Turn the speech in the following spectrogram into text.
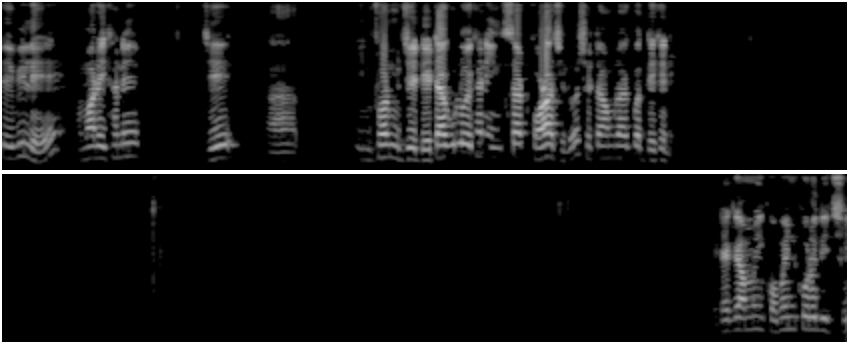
টেবিলে আমার এখানে যে ইনফর্ম যে ডেটাগুলো এখানে ইনসার্ট করা ছিল সেটা আমরা একবার দেখে নিই। এটাকে আমি কমেন্ট করে দিচ্ছি।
